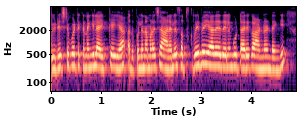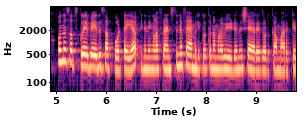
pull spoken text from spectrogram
വീഡിയോ ഇഷ്ടപ്പെട്ടിട്ടുണ്ടെങ്കിൽ ലൈക്ക് ചെയ്യുക. അതുപോലെ നമ്മളെ ചാനൽ സബ്സ്ക്രൈബ് ചെയ്യാതെ ഏതെങ്കിലും കൂട്ടുകാർ കാണുന്നുണ്ടെങ്കിൽ ഒന്ന് സബ്സ്ക്രൈബ് ചെയ്ത് സപ്പോർട്ട് ചെയ്യുക. പിന്നെ നിങ്ങളെ ഫ്രണ്ട്സിനും ഫാമിലിക്കൊക്കെ നമ്മളെ വീഡിയോ ഒന്ന് ഷെയർ ചെയ്ത് കൊടുക്കാൻ മറക്കരുത്.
